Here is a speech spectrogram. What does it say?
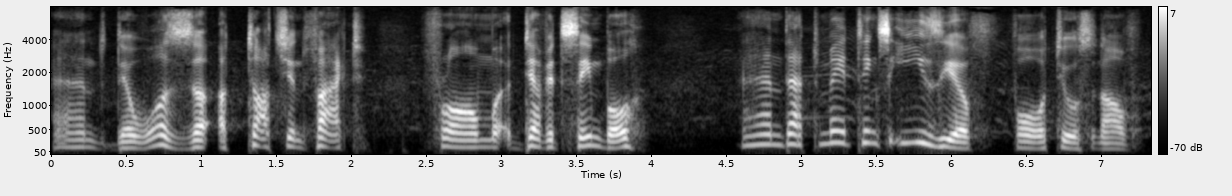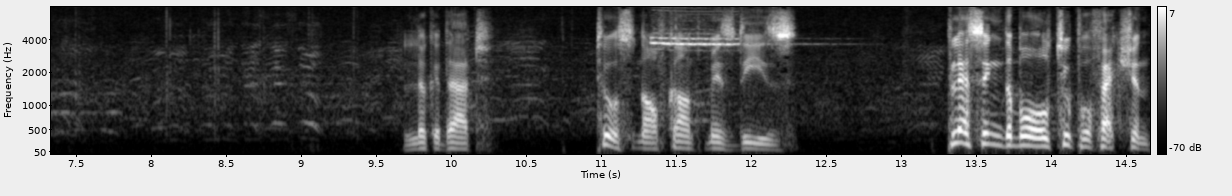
And there was a, a touch, in fact, from David Simbo. And that made things easier for Tursunov. Look at that. Tursunov can't miss these. Blessing the ball to perfection.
